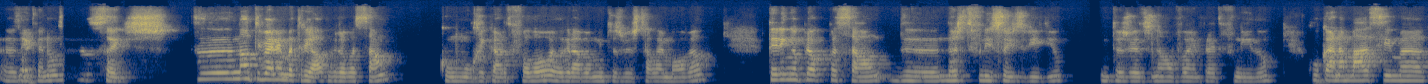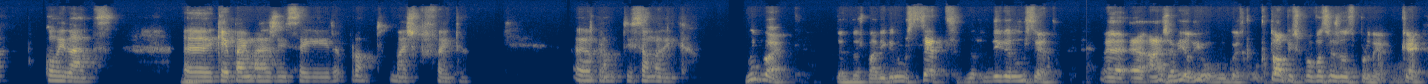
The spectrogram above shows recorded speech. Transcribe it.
A dica número 6. Se não tiverem material de gravação, como o Ricardo falou, ele grava muitas vezes telemóvel, terem a preocupação de, nas definições de vídeo, muitas vezes não vem pré-definido, colocar na máxima qualidade, uh, que é para a imagem sair, pronto, mais perfeita. Uh, pronto, isso é uma dica. Muito bem. Portanto, vamos para a dica número 7. Dica número 7. Uh, ah, já vi ali uma coisa. Que tópicos para vocês não se perderem. Ok.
